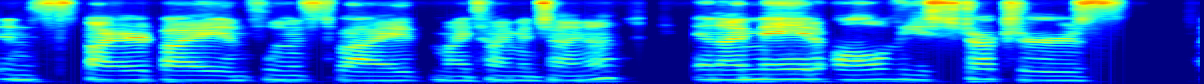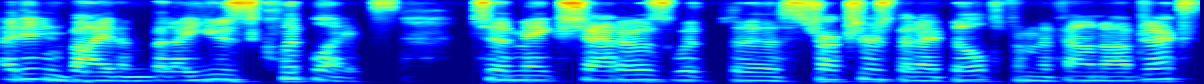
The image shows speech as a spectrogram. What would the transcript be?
inspired by, influenced by my time in China. And I made all these structures. I didn't buy them, but I used clip lights to make shadows with the structures that I built from the found objects.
